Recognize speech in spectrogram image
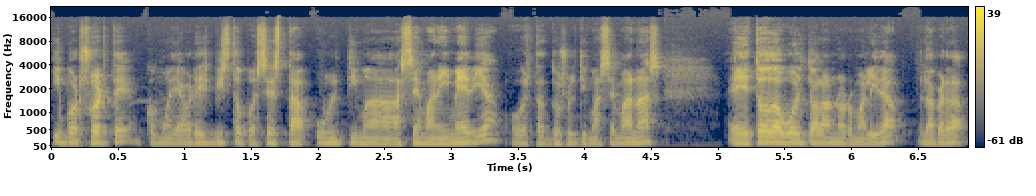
Y por suerte, como ya habréis visto, pues esta última semana y media o estas dos últimas semanas eh, todo ha vuelto a la normalidad, la verdad.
